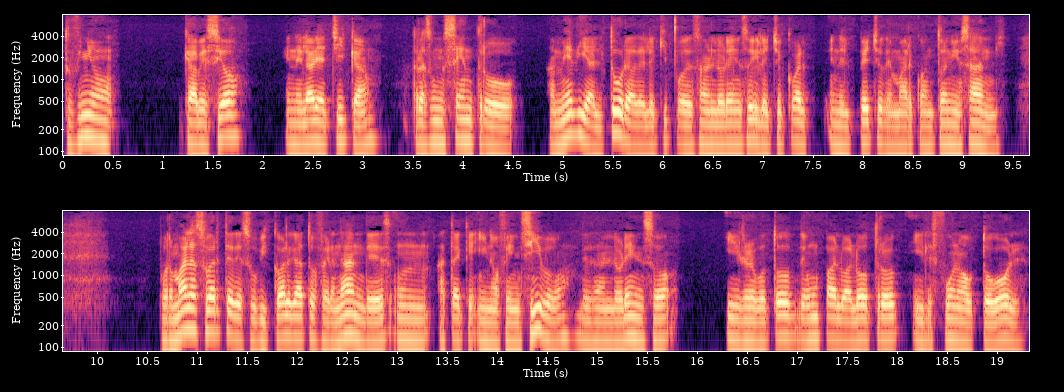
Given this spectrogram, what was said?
Tufiño cabeceó en el área chica tras un centro a media altura del equipo de San Lorenzo y le chocó en el pecho de Marco Antonio Sandy. Por mala suerte desubicó al gato Fernández un ataque inofensivo de San Lorenzo y rebotó de un palo al otro y les fue un autogol.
